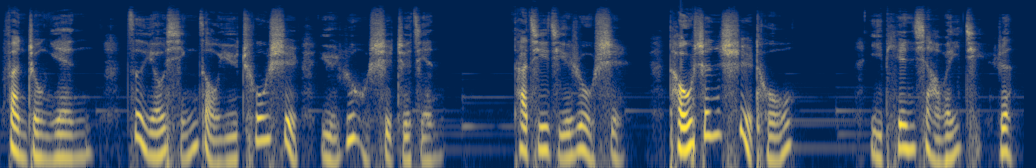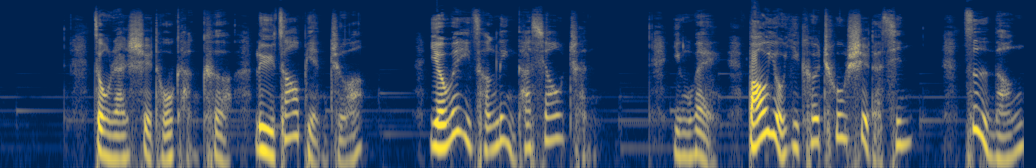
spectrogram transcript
范仲淹自由行走于出世与入世之间，他积极入世，投身仕途，以天下为己任。纵然仕途坎坷，屡遭贬谪。也未曾令他消沉，因为保有一颗出世的心，自能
